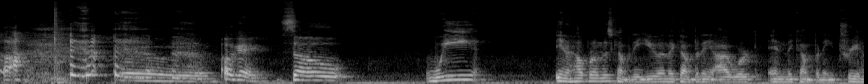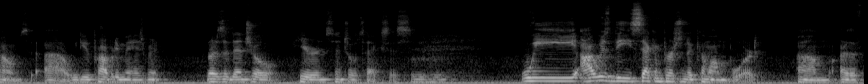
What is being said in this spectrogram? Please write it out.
okay, so we, you know, help run this company. You and the company. I work in the company, Tre Homes. Uh, we do property management, residential here in Central Texas. Mm-hmm we I was the second person to come on board, um, or the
